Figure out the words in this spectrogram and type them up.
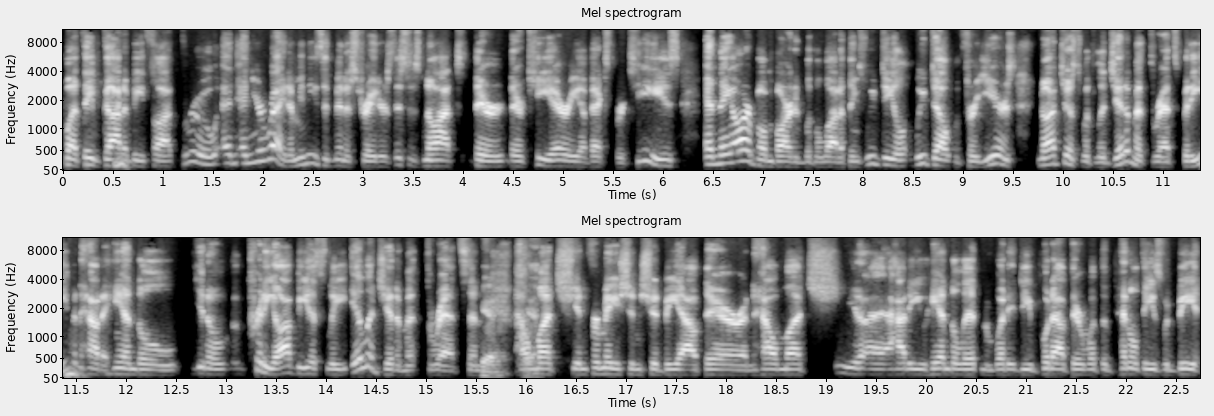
but they've got to hmm. be thought through. And and you're right. I mean, these administrators, this is not their their key area of expertise, and they are bombarded with a lot of things. We've deal we've dealt with for years, not just with legitimate threats, but even how to handle you know pretty obviously illegitimate threats and yeah, how yeah. much information should be out there and how much you know how do you handle it and what do you put out there what the penalties would be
